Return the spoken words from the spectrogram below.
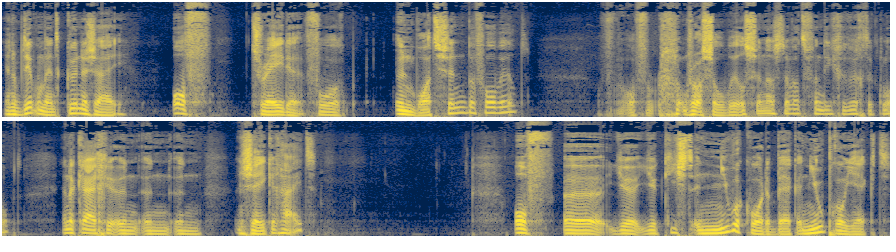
En op dit moment kunnen zij of traden voor een Watson bijvoorbeeld. Of, of Russell Wilson als er wat van die geruchten klopt. En dan krijg je een, een, een, een zekerheid. Of eh, je, je kiest een nieuwe quarterback, een nieuw project.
